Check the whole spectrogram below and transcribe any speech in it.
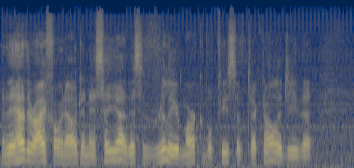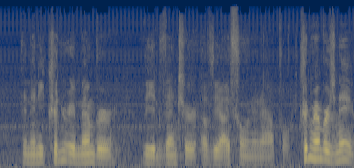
And they had their iPhone out, and they say, Yeah, this is really a remarkable piece of technology that. And then he couldn't remember the inventor of the iPhone and Apple. He couldn't remember his name.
